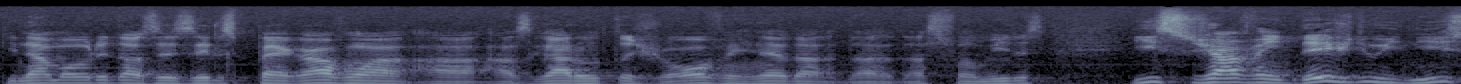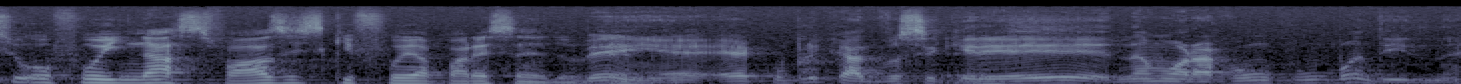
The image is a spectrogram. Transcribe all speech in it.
Que na maioria das vezes eles pegavam a- a- as garotas jovens, né? da- da- das famílias. Isso já vem desde o início ou foi nas fases que foi aparecendo? Bem, é, é complicado você querer namorar com, com um bandido, né?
